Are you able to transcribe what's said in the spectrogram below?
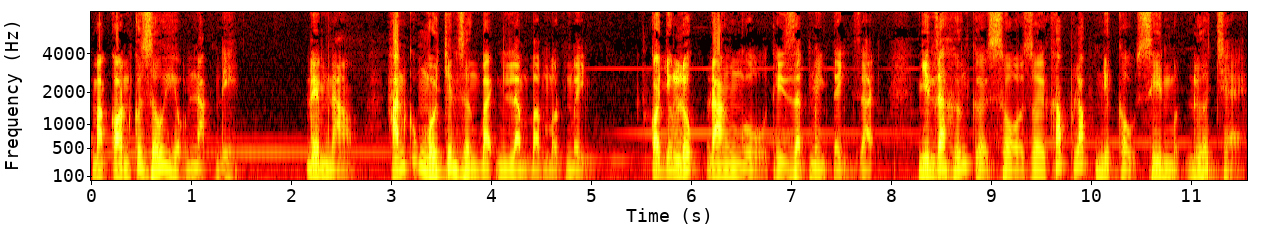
mà còn có dấu hiệu nặng đi. Đêm nào, hắn cũng ngồi trên giường bệnh lẩm bẩm một mình. Có những lúc đang ngủ thì giật mình tỉnh dậy, nhìn ra hướng cửa sổ rồi khóc lóc như cầu xin một đứa trẻ.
